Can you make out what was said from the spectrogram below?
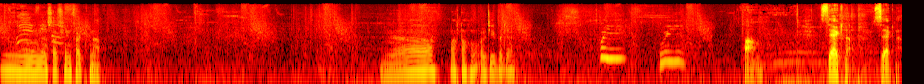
Hm, ist auf jeden Fall knapp. Mach noch ein Ulti bitte. Hui, hui. Bam. Sehr knapp, sehr knapp.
